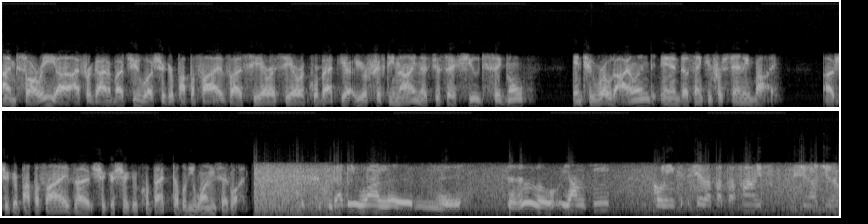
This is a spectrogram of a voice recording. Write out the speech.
I'm sorry, uh, I forgot about you. Uh, Sugar Papa 5, uh, Sierra Sierra Quebec. You're you're 59. That's just a huge signal into Rhode Island, and uh, thank you for standing by. Uh, Sugar Papa 5, uh, Sugar Sugar Quebec, W1 said what? W1 uh, Zulu Yankee calling Sierra Papa 5, Sierra Sierra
